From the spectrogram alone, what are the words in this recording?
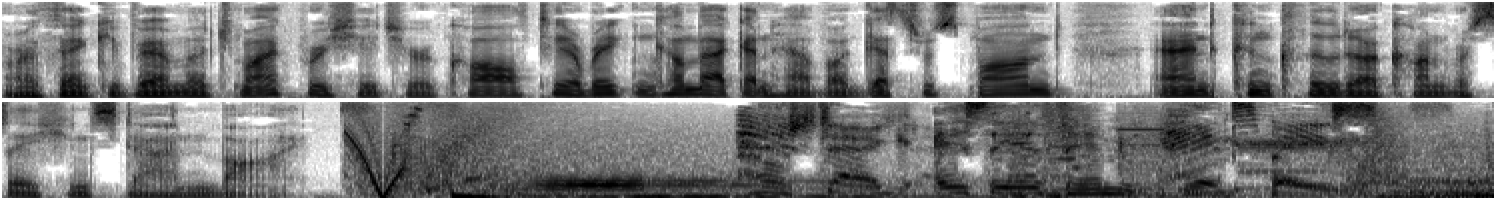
All right, thank you very much, Mike. Appreciate your call. Tia, we can come back and have our guests respond and conclude our conversation. Stand by. Hashtag SAFM Headspace.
